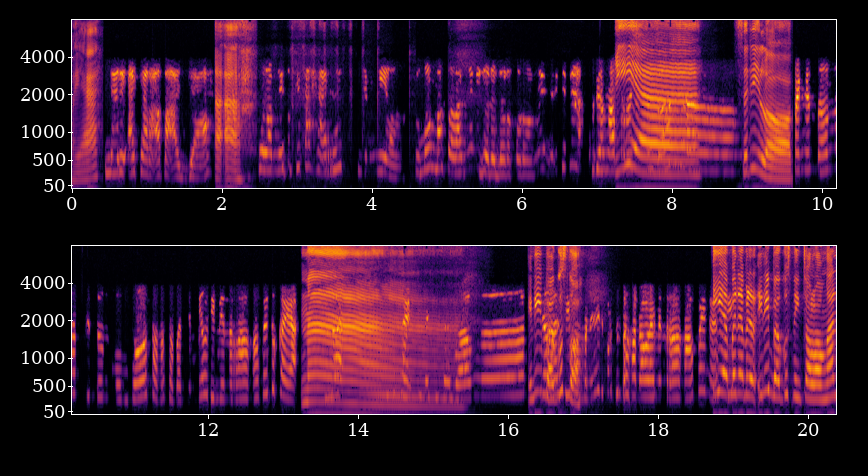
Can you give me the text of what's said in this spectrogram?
ya. Dari acara apa aja, Ah, ah. pulangnya itu kita harus nyemil. Cuma masalahnya nih gara-gara corona jadi kita udah nggak pernah Iya. bareng. Sedih loh. pengen banget gitu ngumpul sama sobat nyemil di Mineral Cafe itu kayak itu kayak cita-cita Nah. banget. Ini Ya bagus loh. Ini dipersembahkan oleh Mineral Cafe nggak Iya benar-benar ini bagus nih colongan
